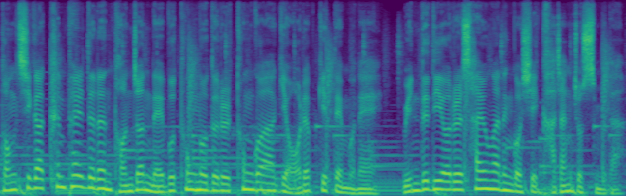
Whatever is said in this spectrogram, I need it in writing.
덩치가 큰 펠들은 던전 내부 통로들을 통과하기 어렵기 때문에 윈드디어를 사용하는 것이 가장 좋습니다.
